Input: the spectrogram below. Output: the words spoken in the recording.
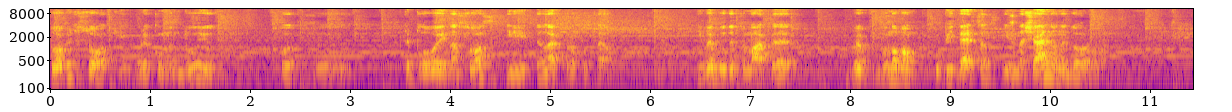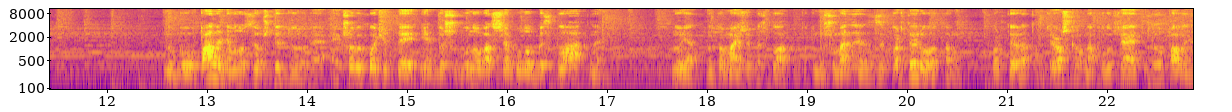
100% рекомендую от, е, тепловий насос і електрокотел. І ви будете мати, ви, воно вам обійдеться ізначально недорого. Ну, бо опалення воно завжди дороге. А якщо ви хочете, якби, щоб воно у вас ще було безплатне, ну як, ну то майже безплатно, тому що в мене за квартиру, там, квартира там трьошка, вона виходить за опалення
